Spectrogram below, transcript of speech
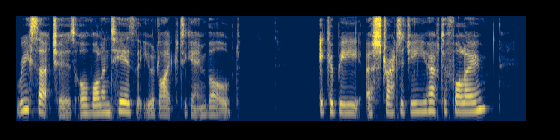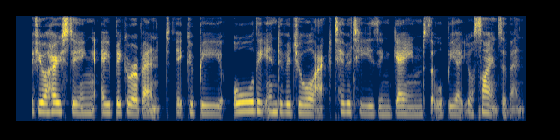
researchers or volunteers that you would like to get involved. It could be a strategy you have to follow. If you're hosting a bigger event, it could be all the individual activities and games that will be at your science event.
